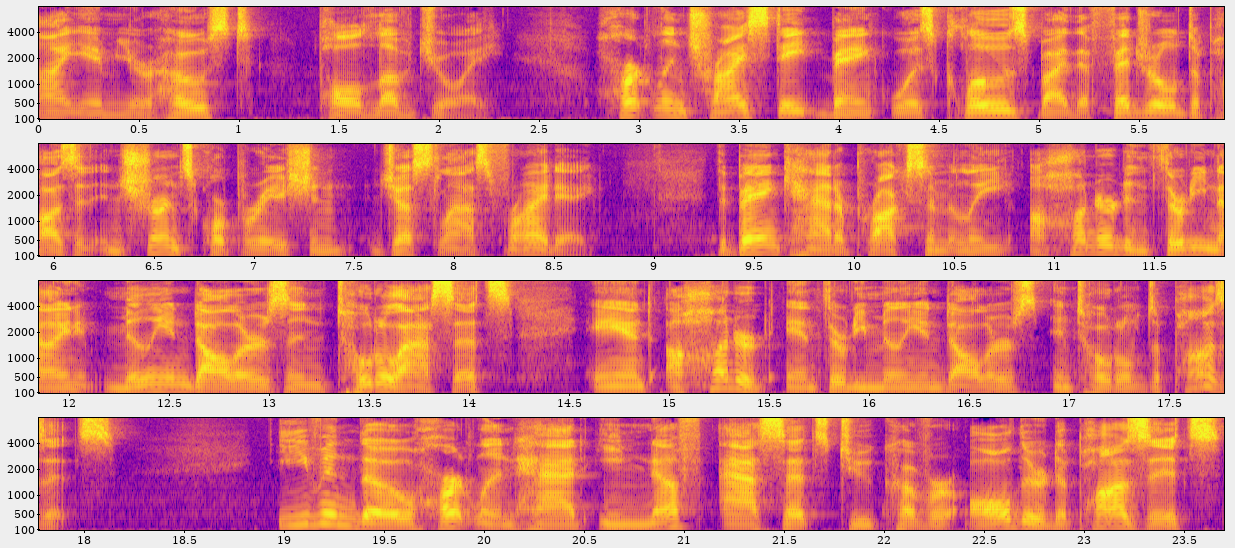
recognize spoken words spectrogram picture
I am your host, Paul Lovejoy. Heartland Tri State Bank was closed by the Federal Deposit Insurance Corporation just last Friday. The bank had approximately $139 million in total assets and $130 million in total deposits. Even though Heartland had enough assets to cover all their deposits,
